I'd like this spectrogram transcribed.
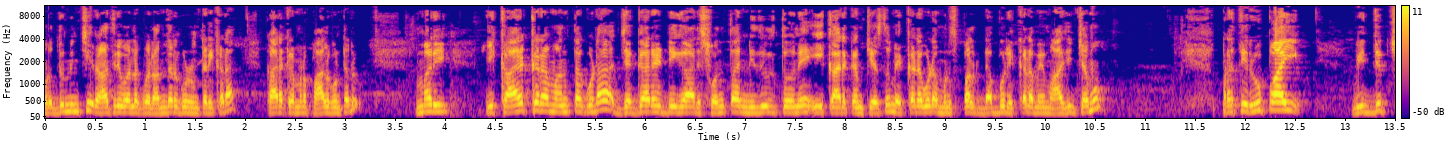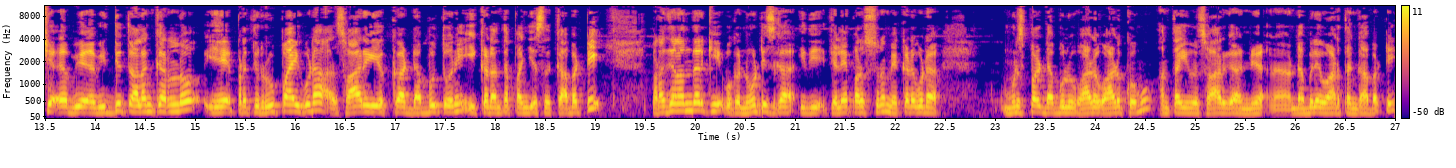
పొద్దు నుంచి రాత్రి వరకు వాళ్ళందరూ కూడా ఉంటారు ఇక్కడ కార్యక్రమంలో పాల్గొంటారు. మరి ఈ కార్యక్రమం అంతా కూడా జగ్గారెడ్డి గారి సొంత నిధులతోనే ఈ కార్యక్రమం చేస్తాం. ఎక్కడ కూడా మున్సిపల్ డబ్బులు ఎక్కడ మేము ఆశించాము. ప్రతి రూపాయి విద్యుత్ విద్యుత్ అలంకరణలో ఏ ప్రతి రూపాయి కూడా సారీ యొక్క డబ్బుతోనే ఇక్కడంతా పనిచేస్తుంది. కాబట్టి ప్రజలందరికీ ఒక నోటీస్గా ఇది తెలియపరుస్తున్నాం. ఎక్కడ కూడా మున్సిపల్ డబ్బులు వాడ వాడుకోము. అంతా ఇవి డబ్బులే వాడతాం కాబట్టి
